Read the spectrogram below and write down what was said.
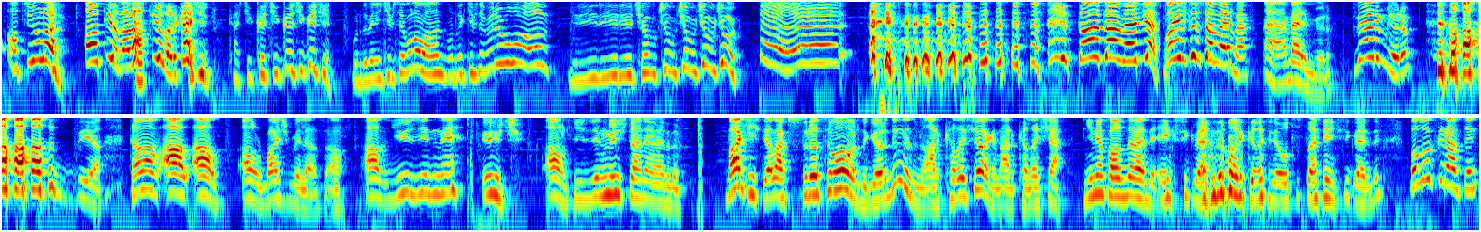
Atıyorlar. Atıyorlar atıyorlar. Kaçın. Kaçın kaçın kaçın kaçın. Burada beni kimse bulamaz. Burada kimse beni bulamaz. Yürü yürü yürü. Çabuk çabuk çabuk çabuk çabuk. tamam tamam vereceğim. Bayıltırsam vermem. Ha vermiyorum. Vermiyorum. diyor. Tamam al al. Al baş belası al. Al 123. Al 123 tane verdim. Bak işte bak suratıma vurdu gördünüz mü? Arkadaşa bakın arkadaşa. Yine fazla verdi eksik verdim arkadaşa 30 tane eksik verdim. Balloncraft'ın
